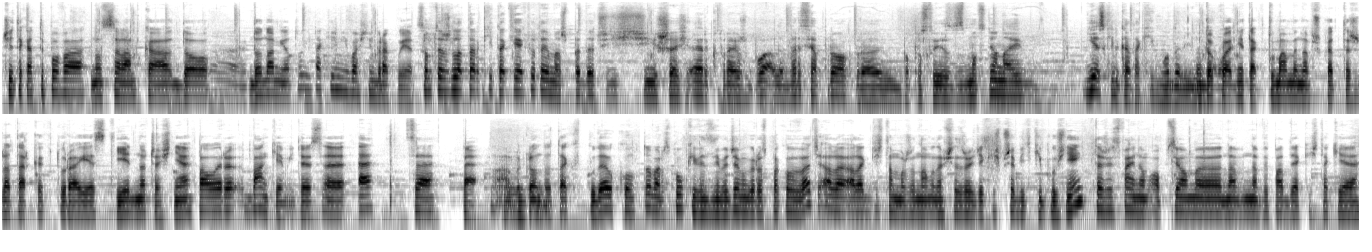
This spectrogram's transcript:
czyli taka typowa nocna lampka do, do namiotu i takiej mi właśnie brakuje. Są też latarki takie jak tutaj masz PD36R, która już była, ale wersja Pro, która po prostu jest wzmocniona i jest kilka takich modeli latarek. Dokładnie tak. Tu mamy na przykład też latarkę, która jest jednocześnie powerbankiem i to jest e, EC P. A, wygląda tak w pudełku. Towar spółki, więc nie będziemy go rozpakowywać, ale, ale gdzieś tam może nam uda się zrobić jakieś przebitki później. Też jest fajną opcją e, na, na wypady jakieś takie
